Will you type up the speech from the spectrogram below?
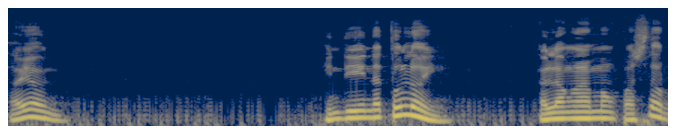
Ayun. Hindi natuloy. Alam nga namang pastor,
